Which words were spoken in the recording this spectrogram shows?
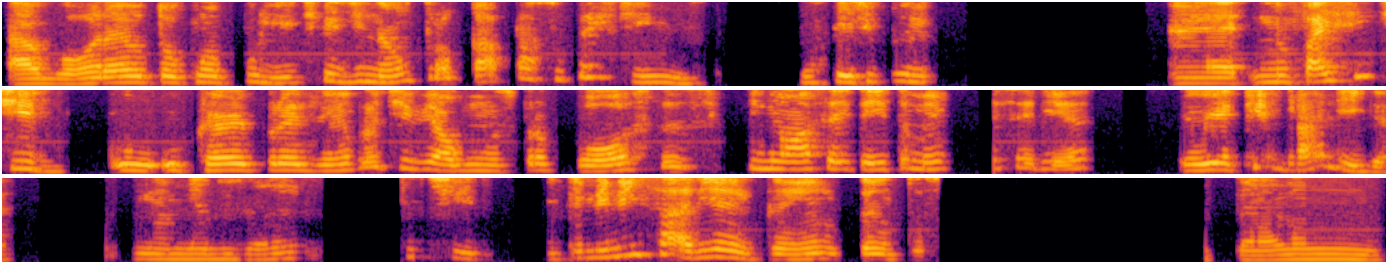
agora eu tô com uma política de não trocar para super times. Porque, tipo, é, não faz sentido. O, o Curry, por exemplo, eu tive algumas propostas que não aceitei também, porque seria eu ia quebrar a liga, na minha visão, sentido. E também nem estaria ganhando tanto. Assim. Então,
